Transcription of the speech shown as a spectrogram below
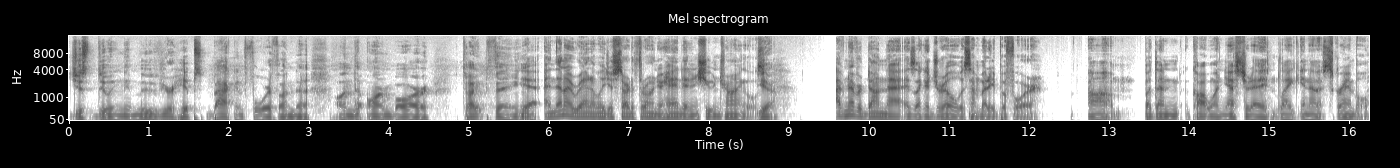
just doing the move your hips back and forth on the on the arm bar type thing. yeah, and then I randomly just started throwing your hand in and shooting triangles. yeah, I've never done that as like a drill with somebody before. Um, but then caught one yesterday, like in a scramble.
